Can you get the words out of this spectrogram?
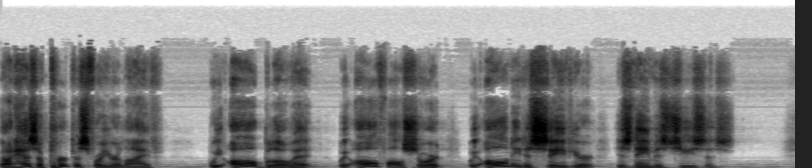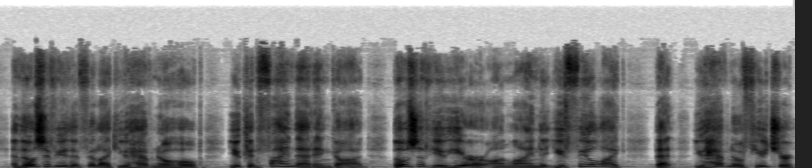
God has a purpose for your life. We all blow it. We all fall short. We all need a Savior. His name is Jesus. And those of you that feel like you have no hope, you can find that in God. Those of you here or online that you feel like that you have no future,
